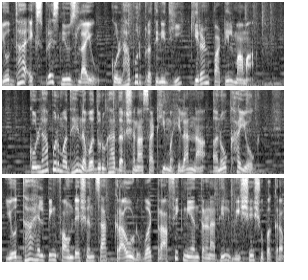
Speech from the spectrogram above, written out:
योद्धा एक्सप्रेस न्यूज लाईव्ह कोल्हापूर प्रतिनिधी किरण पाटील मामा. कोल्हापूरमध्ये नवदुर्गा दर्शनासाठी महिलांना अनोखा योग. योद्धा हेल्पिंग फाउंडेशनचा क्राऊड व ट्राफिक नियंत्रणातील विशेष उपक्रम.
